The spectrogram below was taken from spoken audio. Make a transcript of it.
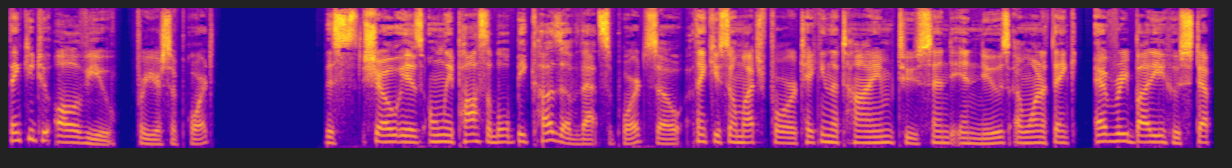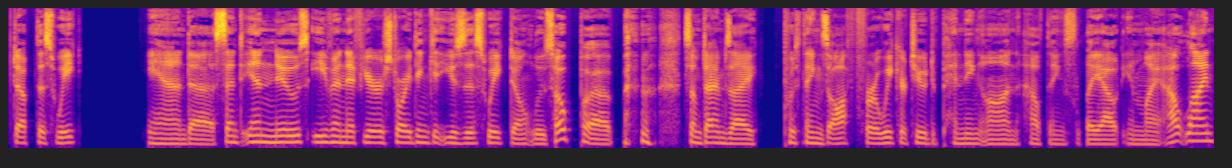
Thank you to all of you for your support. This show is only possible because of that support. So thank you so much for taking the time to send in news. I want to thank everybody who stepped up this week and uh, sent in news. Even if your story didn't get used this week, don't lose hope. Uh, sometimes I put things off for a week or two, depending on how things lay out in my outline.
